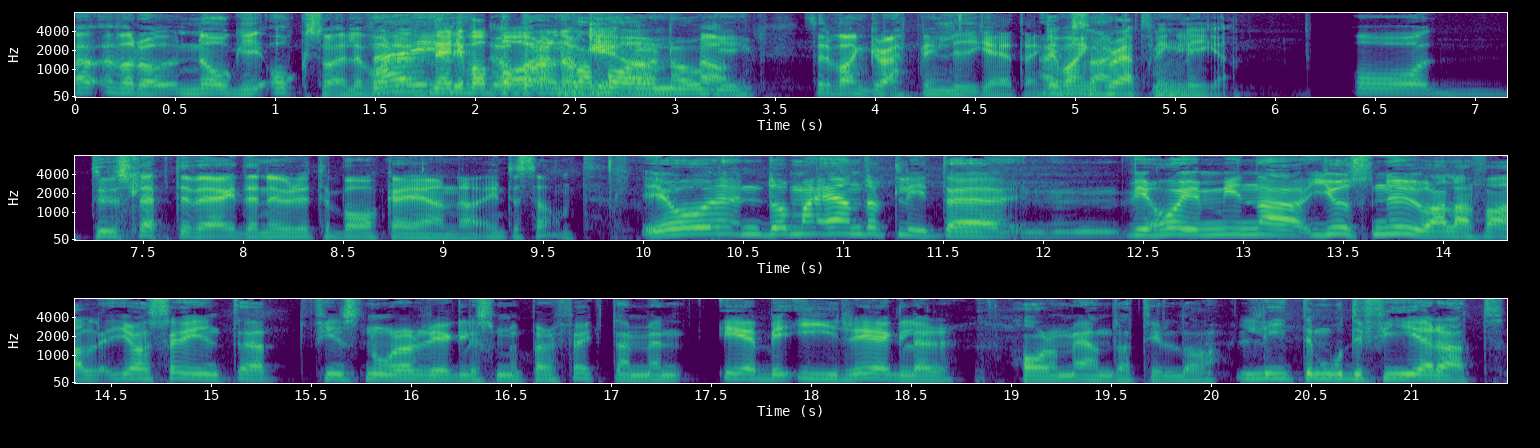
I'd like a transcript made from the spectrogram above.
Äh, vadå, Nogi också? Eller var Nej, det, Nej, det var bara det var no-gi. bara Ja. så det var en grapplingliga helt det enkelt? var en exakt. Och du släppte iväg det, nu är det tillbaka igen. Intressant. Jo, de har ändrat lite. Vi har ju mina, just nu i alla fall, jag säger inte att det finns några regler som är perfekta, men EBI-regler har de ändrat till då. Lite modifierat.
